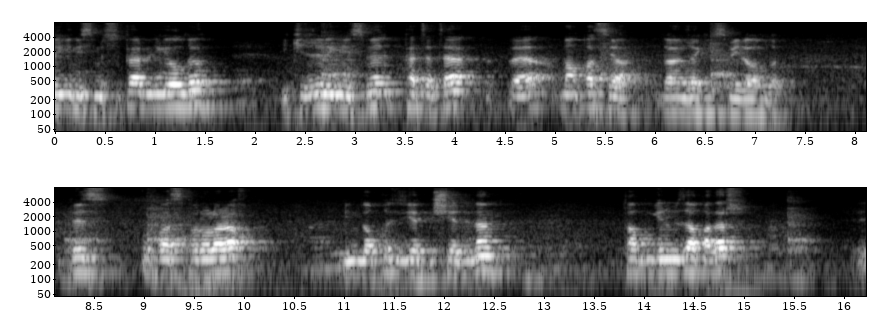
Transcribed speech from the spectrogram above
ligin ismi Süper Lig oldu. İkinci ligin ismi PTT ve Mankasya daha önceki ismiyle oldu. Biz Urfa Spor olarak 1977'den ta bugünümüze kadar e,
